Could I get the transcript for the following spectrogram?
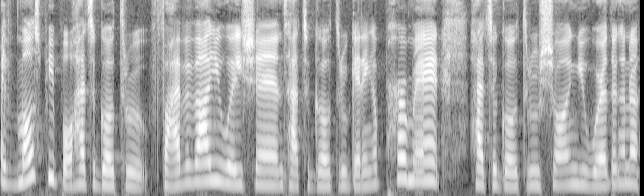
if most people had to go through five evaluations, had to go through getting a permit, had to go through showing you where they're gonna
